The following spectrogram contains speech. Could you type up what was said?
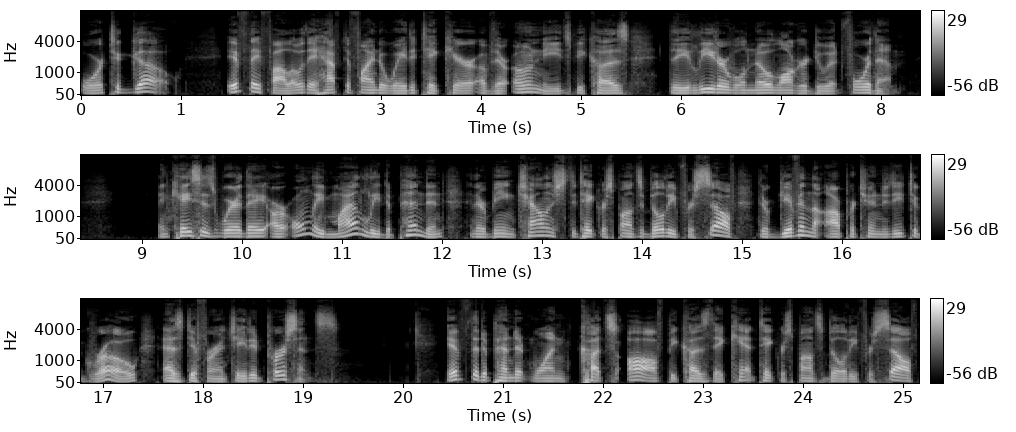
or to go. If they follow, they have to find a way to take care of their own needs because the leader will no longer do it for them. In cases where they are only mildly dependent and they're being challenged to take responsibility for self, they're given the opportunity to grow as differentiated persons. If the dependent one cuts off because they can't take responsibility for self,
